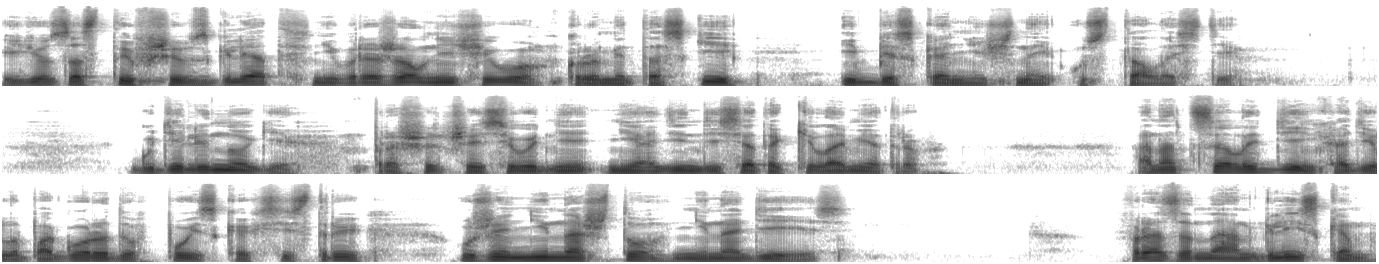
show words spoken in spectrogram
Ее застывший взгляд не выражал ничего, кроме тоски и бесконечной усталости. Гудели ноги, прошедшие сегодня не один десяток километров. Она целый день ходила по городу в поисках сестры, уже ни на что не надеясь. Фраза на английском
